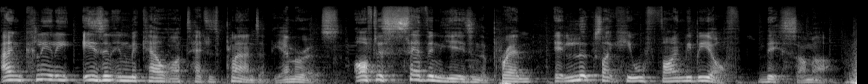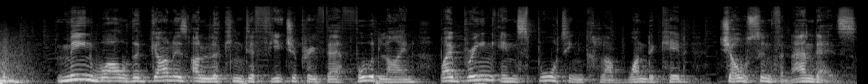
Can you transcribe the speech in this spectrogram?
and clearly isn't in Mikel Arteta's plans at the Emirates. After seven years in the Prem, it looks like he will finally be off this summer. Meanwhile, the Gunners are looking to future-proof their forward line by bringing in Sporting Club wonderkid Joelson Fernandes.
